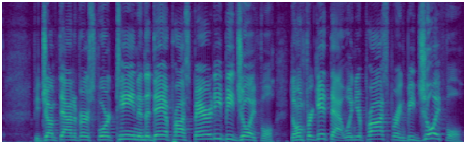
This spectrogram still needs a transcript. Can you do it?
If you jump down to verse 14, in the day of prosperity, be joyful. Don't forget that. When you're prospering, be joyful.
